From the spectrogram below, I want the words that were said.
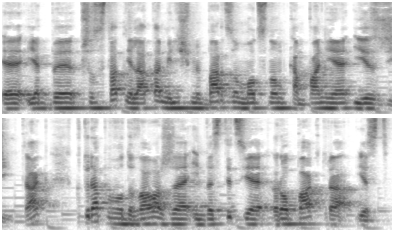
e, jakby przez ostatnie lata mieliśmy bardzo mocną kampanię ESG, tak? która powodowała, że inwestycje ropa, która jest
